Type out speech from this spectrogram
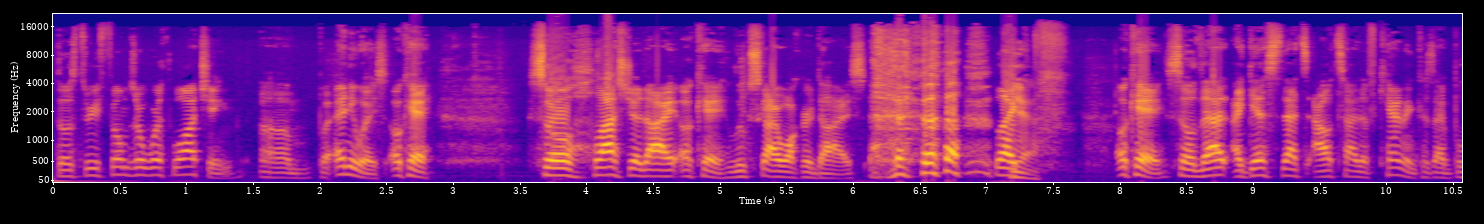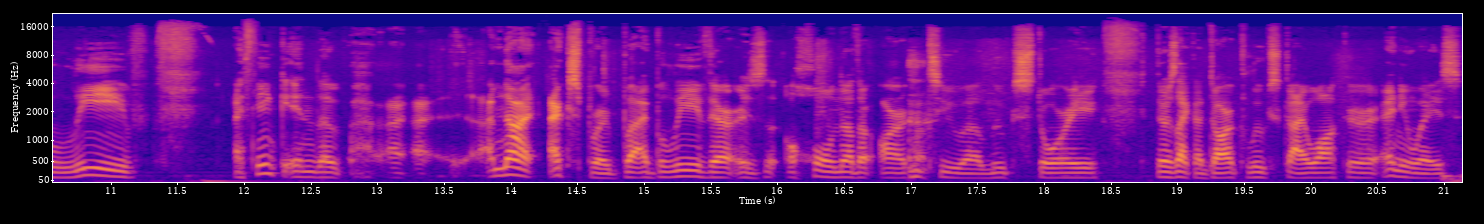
those three films are worth watching. Um, but anyways, okay. So Last Jedi, okay, Luke Skywalker dies. like Yeah. okay, so that I guess that's outside of canon because I believe, I think in the, I, I, I'm not expert, but I believe there is a whole nother arc to uh, Luke's story. There's like a dark Luke Skywalker. Anyways,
